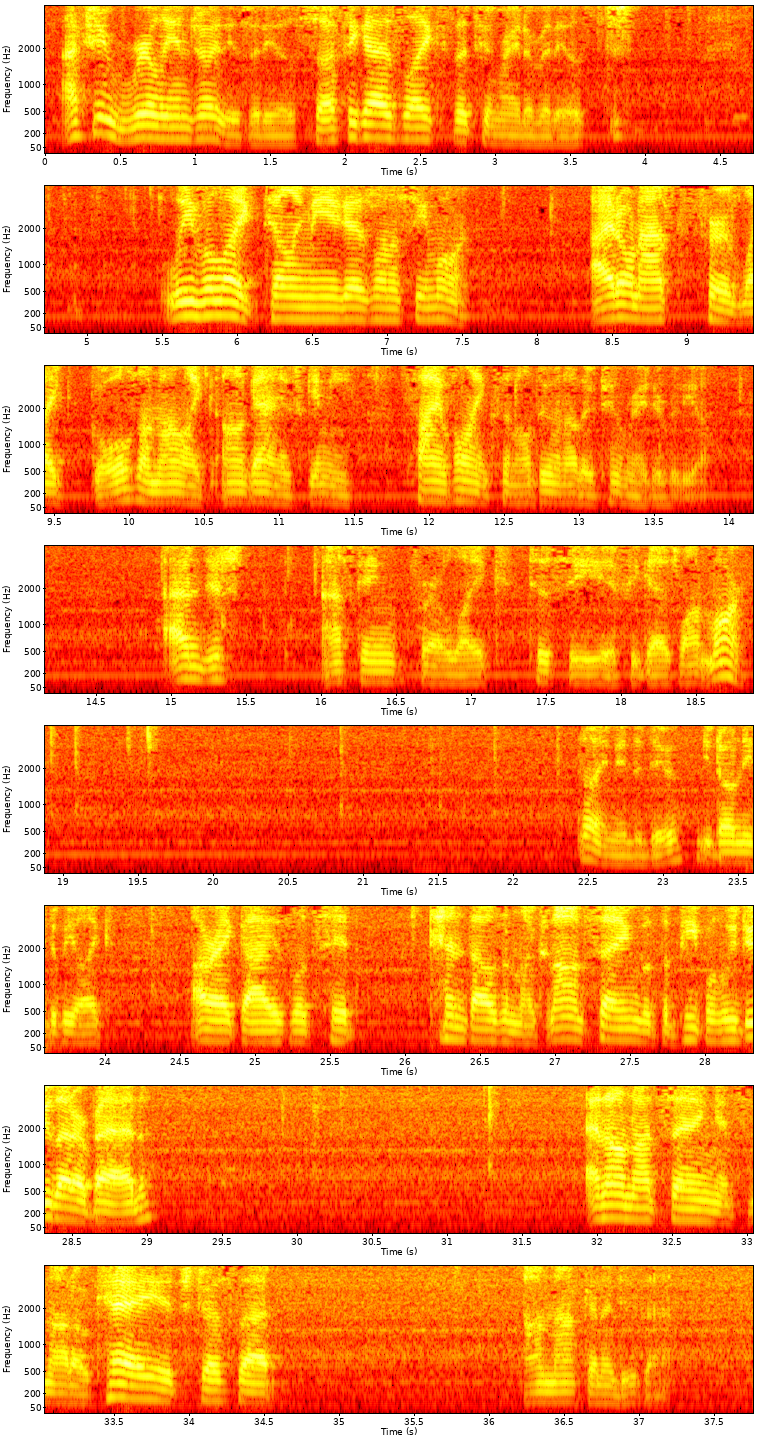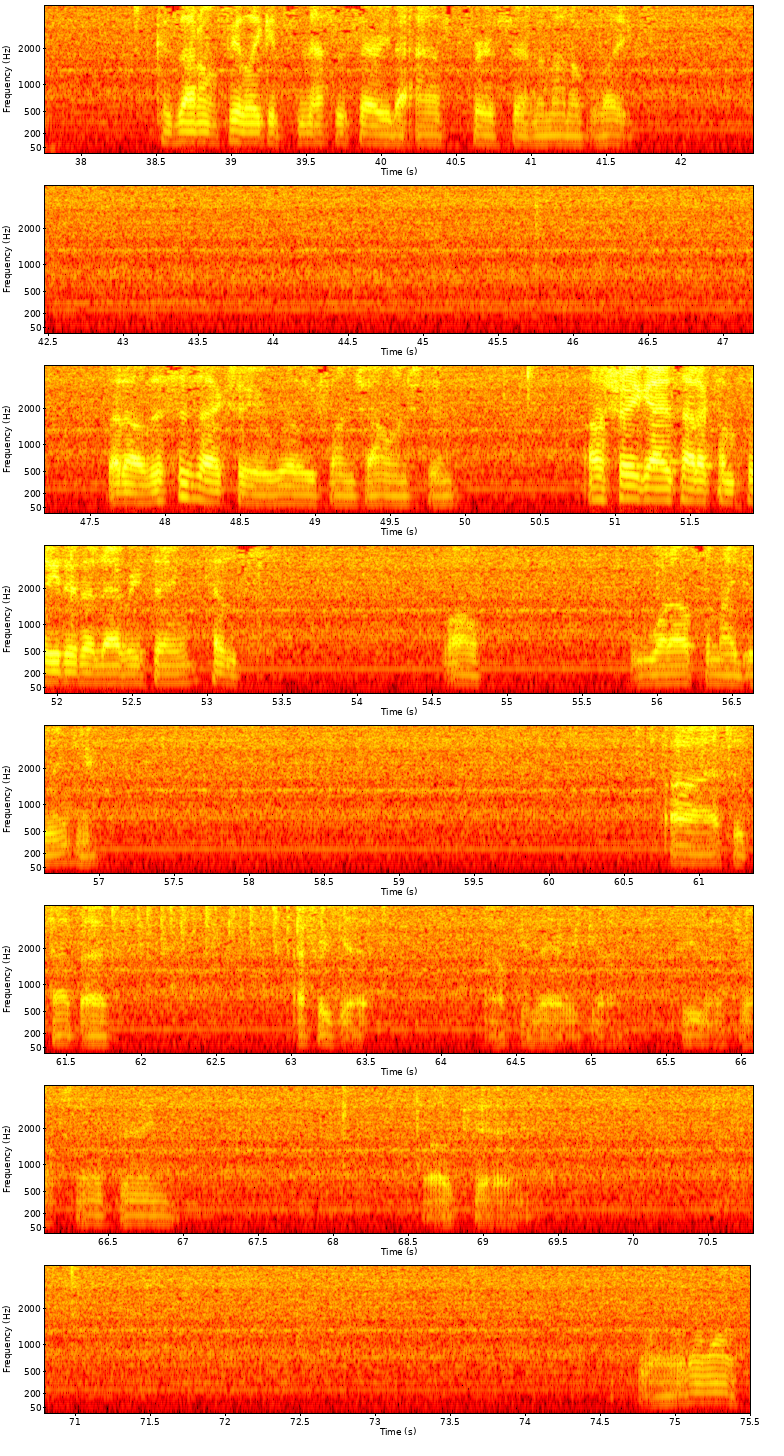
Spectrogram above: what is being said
I actually really enjoy these videos. So if you guys like the Tomb Raider videos, just leave a like telling me you guys want to see more. I don't ask for like goals. I'm not like, oh guys, give me five likes and I'll do another Tomb Raider video. I'm just asking for a like to see if you guys want more. That's all you need to do. You don't need to be like, alright guys, let's hit 10,000 likes. Not saying that the people who do that are bad. And I'm not saying it's not okay, it's just that I'm not gonna do that. Because I don't feel like it's necessary to ask for a certain amount of likes. But uh, this is actually a really fun challenge too. I'll show you guys how to complete it and everything, because, well, what else am I doing here? Uh, I have to tap X. I forget. Okay, there we go. See, that drops something. Okay. Why would I want...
